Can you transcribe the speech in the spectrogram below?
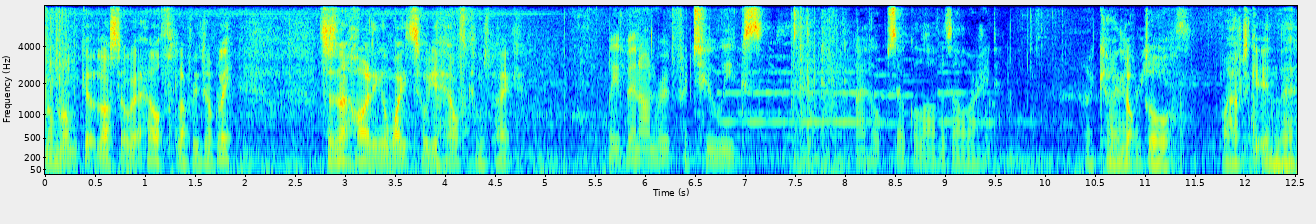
nom nom get the last little bit of health, lovely jubbly. So there's no hiding away till your health comes back. We've been en route for two weeks. I hope Sokolov is all right. Okay, Wherever locked door. I have to get in there.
